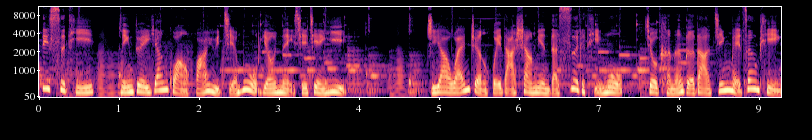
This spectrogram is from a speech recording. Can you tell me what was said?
第四题，您对央广华语节目有哪些建议？只要完整回答上面的四个题目，就可能得到精美赠品。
